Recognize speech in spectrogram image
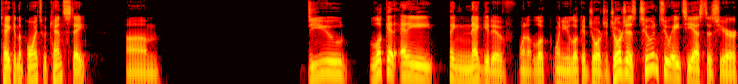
taking the points with Kent State. Um, do you look at anything negative when it look when you look at Georgia? Georgia is two and two ATS this year.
